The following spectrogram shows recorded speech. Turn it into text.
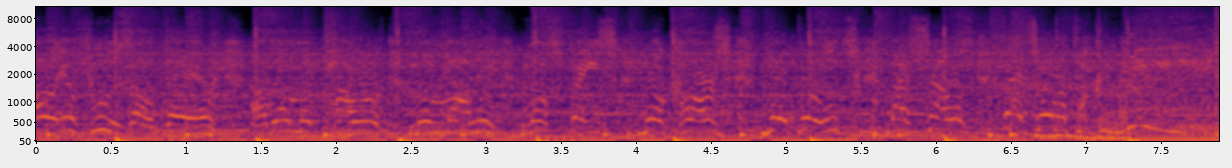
All you fools out there, I want more power, more money, more space, more cars, more boats, myself, that's all I fucking need!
